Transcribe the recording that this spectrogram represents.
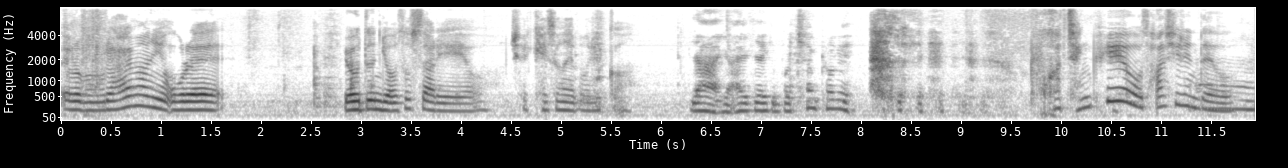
여러분 우리 할머니 올해 86살이에요. 제가 계산해 보니까 야, 야, 이제 뭐 창평해. 뭐가 창피해요 사실인데요. 아,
